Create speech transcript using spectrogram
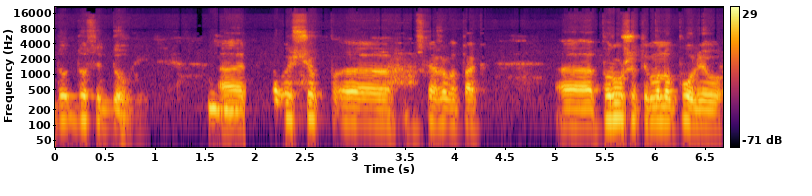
досить довгий. Е, Для того, щоб, е, скажімо так, порушити монополію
